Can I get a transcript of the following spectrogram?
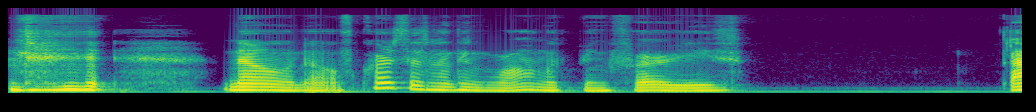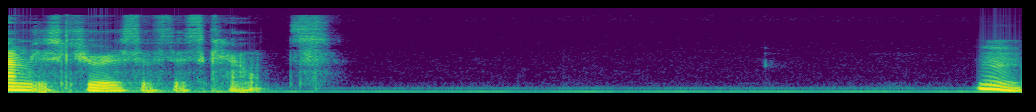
no, no, of course there's nothing wrong with being furries. I'm just curious if this counts. Hmm.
